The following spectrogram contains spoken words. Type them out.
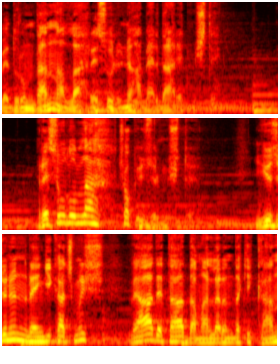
ve durumdan Allah Resulünü haberdar etmişti. Resulullah çok üzülmüştü. Yüzünün rengi kaçmış ve adeta damarlarındaki kan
